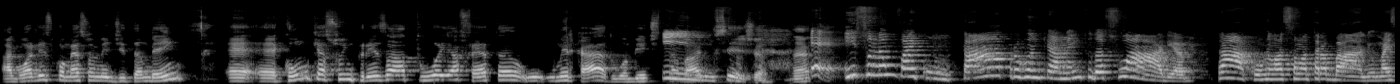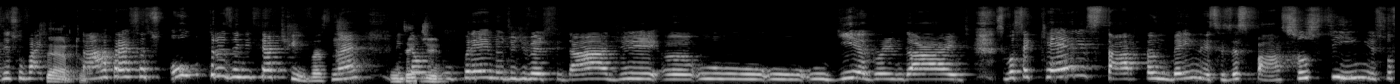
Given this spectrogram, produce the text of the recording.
agora eles começam a medir também é, é, como que a sua empresa atua e afeta o, o mercado, o ambiente de trabalho, isso. que seja. Né? É, isso não vai contar para o ranqueamento da sua área tá com relação a trabalho, mas isso vai certo. contar para essas outras iniciativas, né? Entendi. Então, o prêmio de diversidade, uh, o, o, o, guia Green Guide, se você quer estar também nesses espaços, sim, isso,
